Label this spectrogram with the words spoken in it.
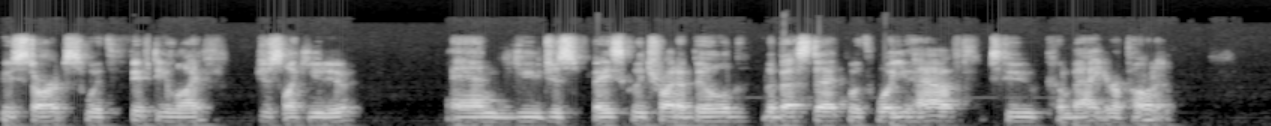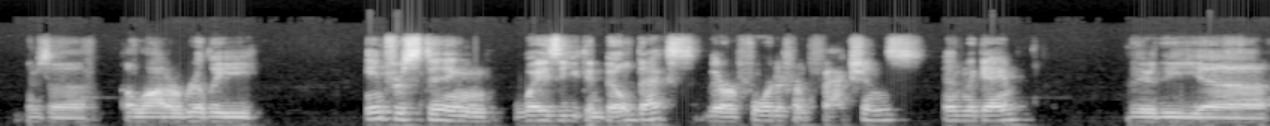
who starts with 50 life, just like you do. And you just basically try to build the best deck with what you have to combat your opponent. There's a, a lot of really interesting ways that you can build decks. There are four different factions in the game. They're the uh,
